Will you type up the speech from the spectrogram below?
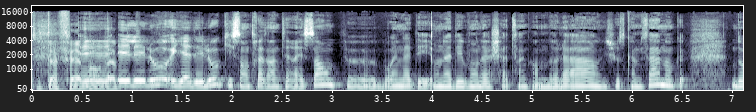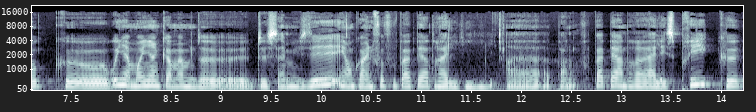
tout à fait abordable. et, les lots, il y a des lots qui sont très intéressants. On peut, bon, on a des, on a des bons d'achat de 50 dollars ou des choses comme ça. Donc, donc euh, oui, il y a moyen quand même de, de s'amuser. Et encore une fois, faut pas perdre à, euh, pardon, faut pas perdre à l'esprit que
